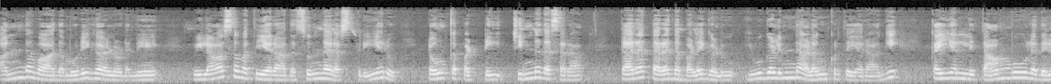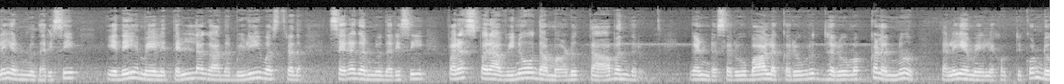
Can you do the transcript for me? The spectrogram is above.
ಅಂದವಾದ ಮುಡಿಗಳೊಡನೆ ವಿಲಾಸವತಿಯರಾದ ಸುಂದರ ಸ್ತ್ರೀಯರು ಟೊಂಕಪಟ್ಟಿ ಚಿನ್ನದ ಸರ ತರತರದ ಬಳೆಗಳು ಇವುಗಳಿಂದ ಅಲಂಕೃತೆಯರಾಗಿ ಕೈಯಲ್ಲಿ ತಾಂಬೂಲದೆಲೆಯನ್ನು ಧರಿಸಿ, ಎದೆಯ ಮೇಲೆ ತೆಳ್ಳಗಾದ ಬಿಳಿ ವಸ್ತ್ರದ ಸೆರಗನ್ನು ಧರಿಸಿ ಪರಸ್ಪರ ವಿನೋದ ಮಾಡುತ್ತಾ ಬಂದರು. ಗಂಡಸರು, ಬಾಲಕರು, ವೃದ್ಧರು ಮಕ್ಕಳನ್ನು ತಲೆಯ ಮೇಲೆ ಹೊತ್ತಿಕೊಂಡು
